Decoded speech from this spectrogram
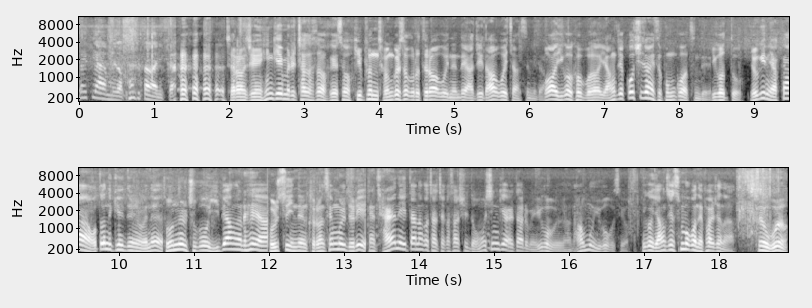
셀피합니다. 편집 당하니까. 자, 그럼 지금 흰 개미를 찾아서 그래서 깊은 정글 속으로 들어가고 있는데 아직 나오고 있지 않습니다. 와, 이거 그 뭐야 양재 꽃시장에서 본 것 같은데 이것도 여기는 약간 어떤 느낌이 드냐면은 돈을 주고 입양을 해야 볼 수 있는 그런 생물들이 그냥 자연에 있다는 것 자체 가 사실 너무 신기할 따름에 이거 뭐야 나무 이거 보세요. 이거 양재 수목원에 팔잖아. 이거 뭐야?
